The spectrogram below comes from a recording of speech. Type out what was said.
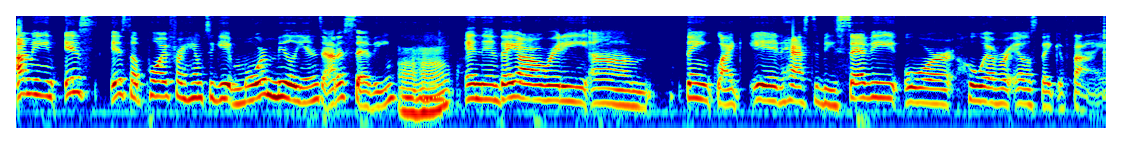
I mean, it's it's a ploy for him to get more millions out of Sevvy, Mm-hmm. and then they already um think like it has to be Sevvy or whoever else they could find.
